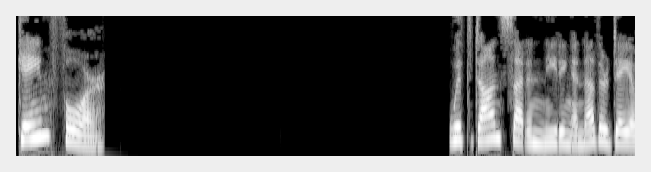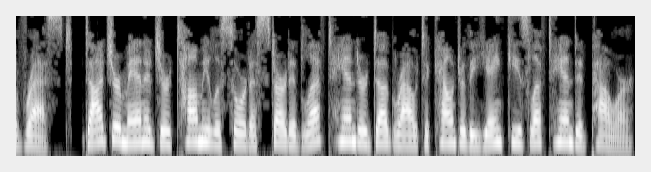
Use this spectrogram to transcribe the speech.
Game 4 With Don Sutton needing another day of rest, Dodger manager Tommy Lasorda started left-hander Doug Rau to counter the Yankees' left-handed power.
